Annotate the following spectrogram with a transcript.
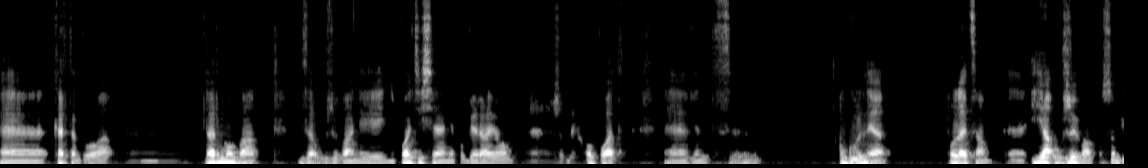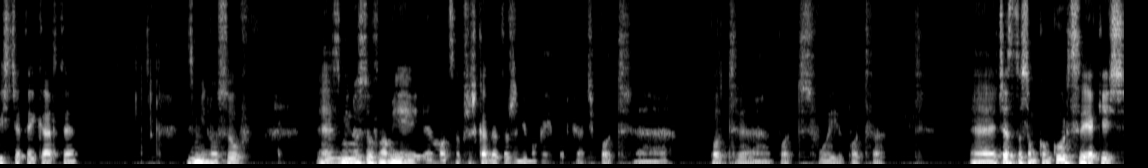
E, karta była darmowa. Za używanie jej nie płaci się, nie pobierają e, żadnych opłat, e, więc ogólnie polecam e, i ja używam osobiście tej karty. Z minusów, e, z minusów no mi mocno przeszkadza to, że nie mogę jej podpiąć pod, e, pod, e, pod swój portfel. Często są konkursy, jakieś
